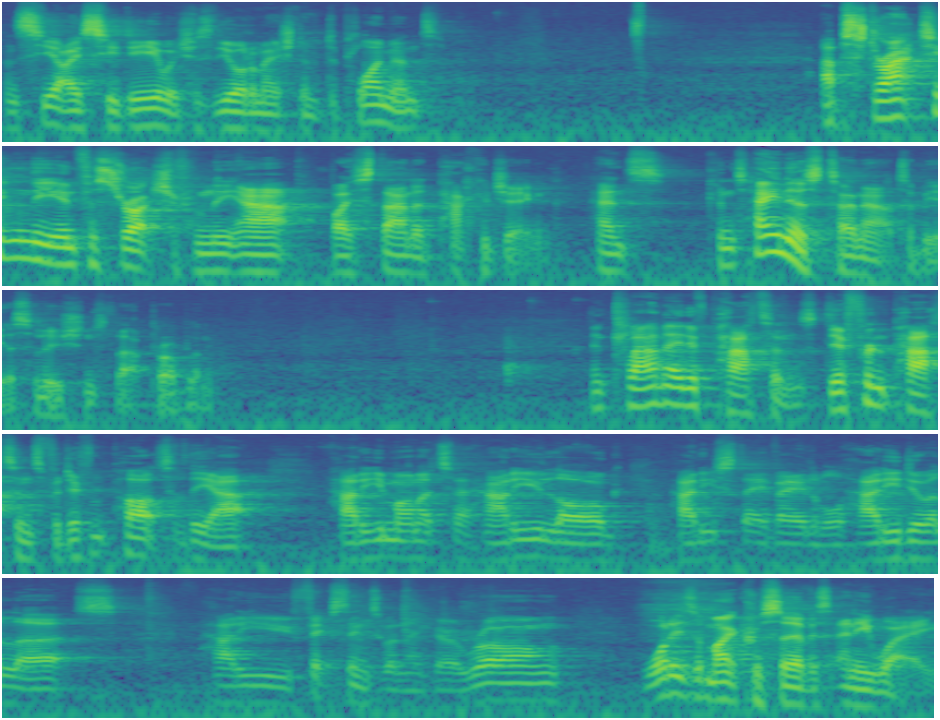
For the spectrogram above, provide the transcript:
and CI/CD, which is the automation of deployment. Abstracting the infrastructure from the app by standard packaging, hence containers turn out to be a solution to that problem. And cloud-native patterns, different patterns for different parts of the app. How do you monitor? How do you log? How do you stay available? How do you do alerts? How do you fix things when they go wrong? What is a microservice anyway?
